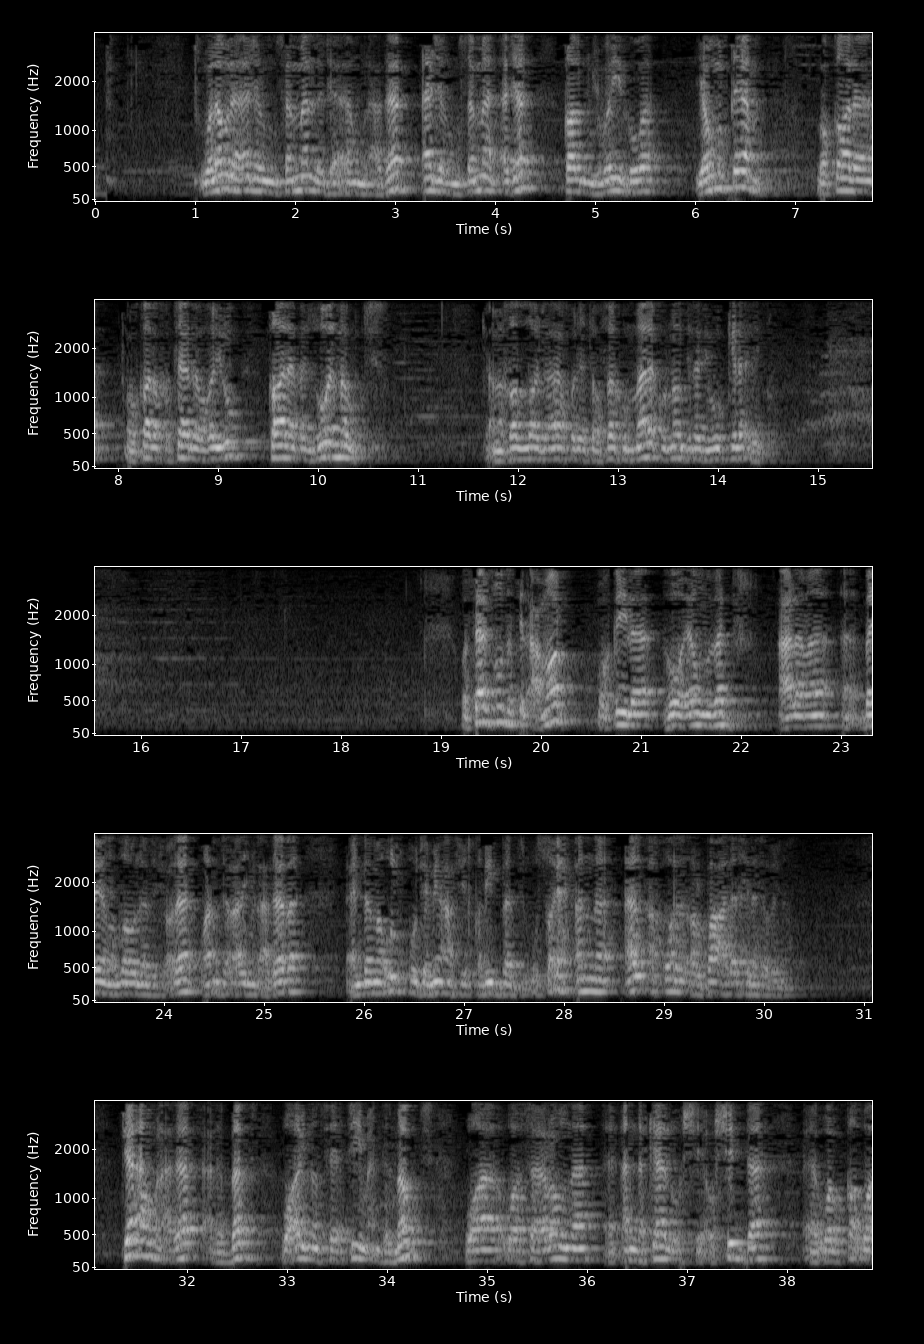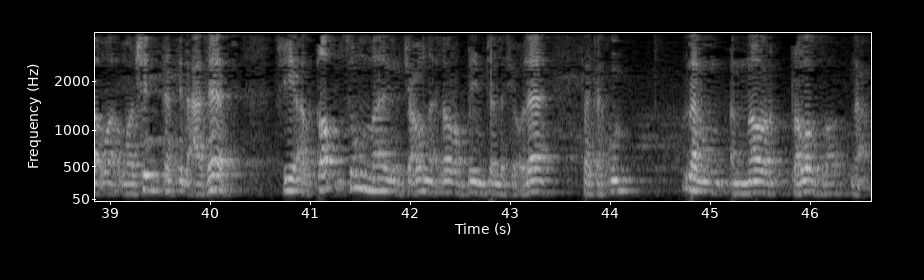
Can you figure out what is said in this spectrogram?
ولولا أجل مسمى لجاءهم العذاب. أجل مسمى الأجل قال ابن جبير هو يوم القيامة. وقال وقال قتادة وغيره قال بل هو الموت. كما قال الله جل وعلا يتوفاكم ملك الموت الذي وكل إليكم. وثالث مدة الأعمار وقيل هو يوم بدر على ما بين الله الذي فعله وأنزل عليهم العذاب عندما ألقوا جميعا في قريب بدر. والصحيح أن الأقوال الأربعة لا خلاف بينهم. جاءهم العذاب على بدر وأيضا سيأتيهم عند الموت. وسيرون النكال والشدة وشدة العذاب في القبر ثم يرجعون إلى ربهم جل في علاه فتكون لهم النار تلظى. نعم.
